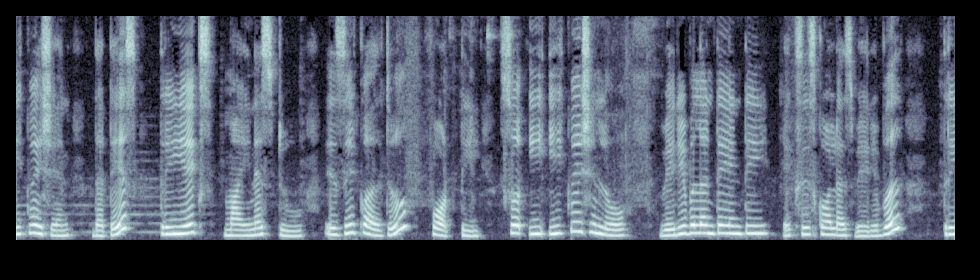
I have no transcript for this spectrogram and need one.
equation that is 3x minus 2 is equal to 40 so ఈ ఈక్వేషన్లో వేరియబుల్ అంటే ఏంటి? X is called as variable three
